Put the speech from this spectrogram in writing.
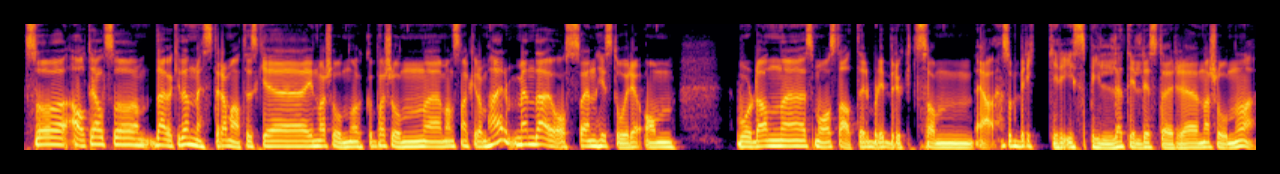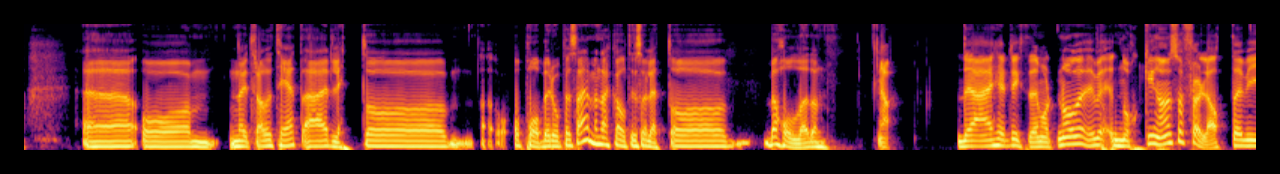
Så alt i alt så, Det er jo ikke den mest dramatiske invasjonen og okkupasjonen man snakker om her, men det er jo også en historie om hvordan små stater blir brukt som, ja, som brikker i spillet til de større nasjonene. da. Eh, og nøytralitet er lett å, å påberope seg, men det er ikke alltid så lett å beholde den. Ja, det er helt riktig det, Morten. Og nok en gang så føler jeg at vi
